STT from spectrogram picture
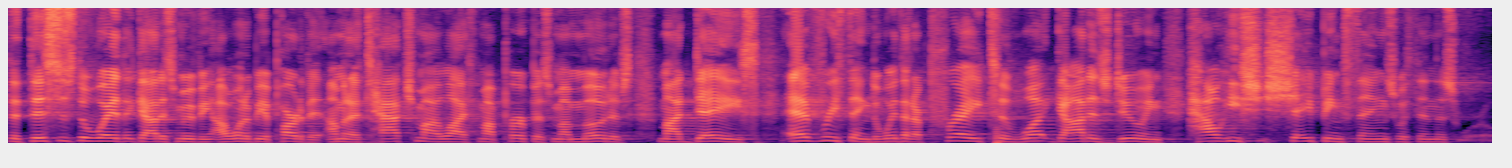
that this is the way that God is moving. I want to be a part of it. I'm going to attach my life, my purpose, my motives, my days, everything, the way that I pray to what God is doing, how He's shaping things within this world.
